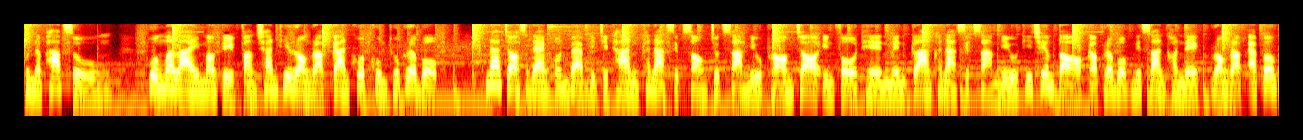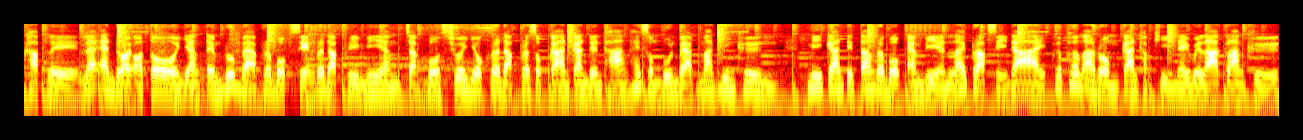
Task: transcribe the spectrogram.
คุณภาพสูง พวงมาลัยมัลติฟังก์ชันที่รองรับการควบคุมทุกระบบ หน้าจอแสดงผลแบบดิจิทัลขนาด 12.3 นิ้วพร้อมจออินโฟเทนเมนต์กลางขนาด 13 นิ้วที่เชื่อมต่อกับระบบ Nissan Connect รองรับ Apple CarPlay และ Android Auto อย่างเต็มรูปแบบระบบเสียงระดับพรีเมียม จาก Bose ช่วยยกระดับประสบการณ์การเดินทางให้สมบูรณ์แบบมากยิ่งขึ้น มีการติดตั้งระบบ Ambient Light ปรับสีได้ เพื่อเพิ่มอารมณ์การขับขี่ในเวลากลางคืน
